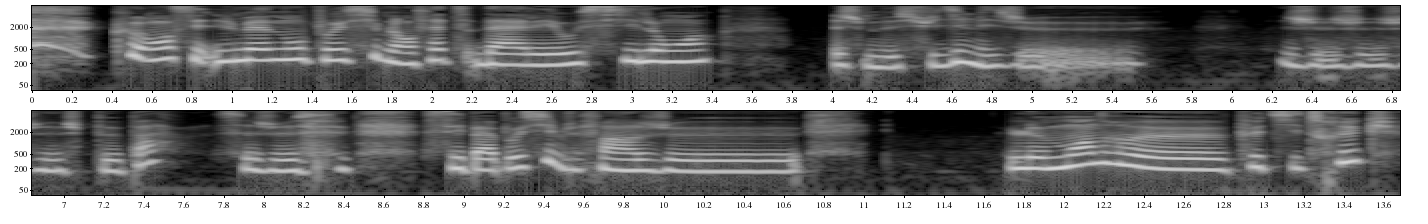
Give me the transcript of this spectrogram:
comment c'est humainement possible en fait d'aller aussi loin. Je me suis dit mais je je je je, je peux pas, c'est pas possible. Enfin, je le moindre euh, petit truc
